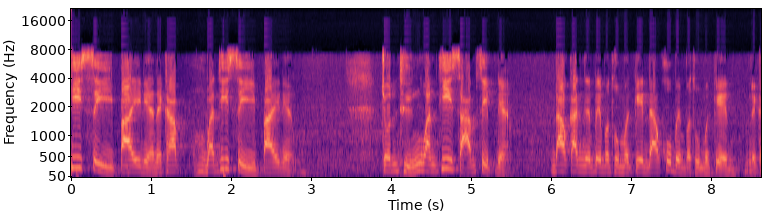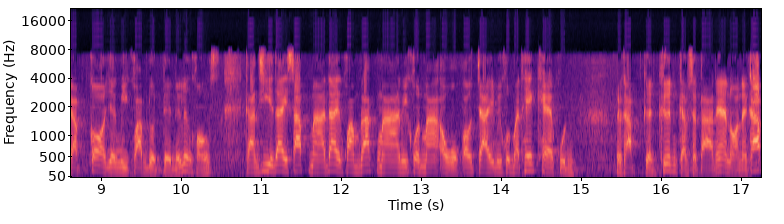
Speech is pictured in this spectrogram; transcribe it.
ที่ 4 ไปเนี่ยนะครับวันที่ 4 ไปเนี่ย จนถึงวันที่ 30 เนี่ยดาวการเงินเป็นปฐุมเกณฑ์ดาวคู่เป็นปฐุมเกณฑ์นะครับก็ยังมีความโดดเด่นในเรื่องของการที่จะได้ทรัพย์มาได้ความรักมา มีคนมาเอาอกเอาใจ มีคนมาเทคแคร์คุณนะครับเกิดขึ้นกับชะตาร์แน่นอนนะครับ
